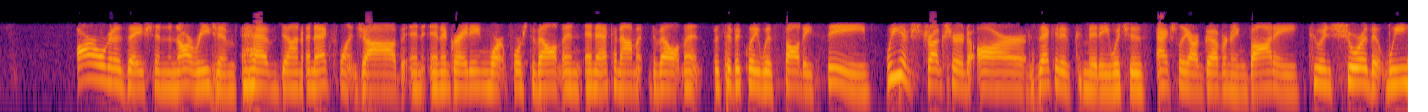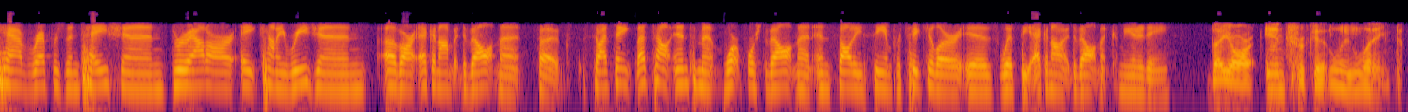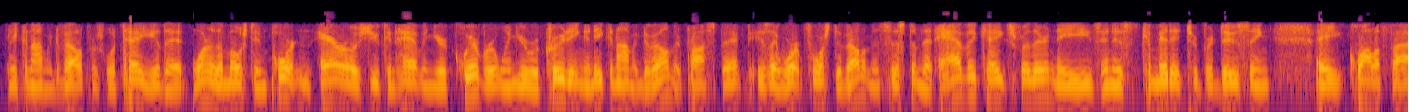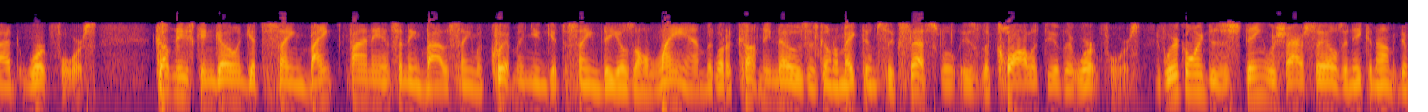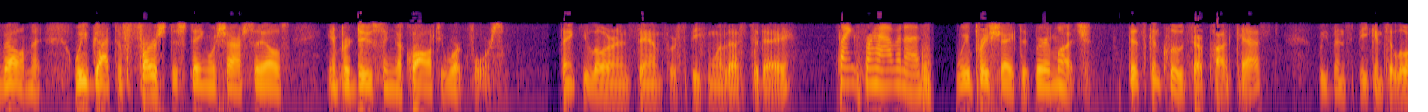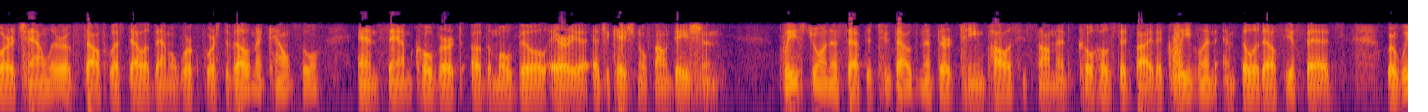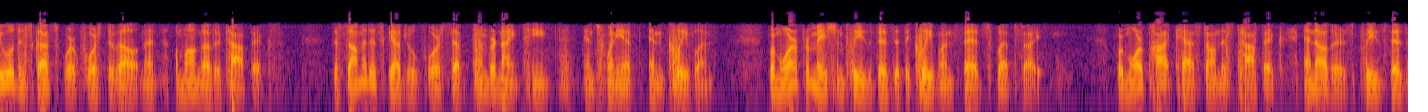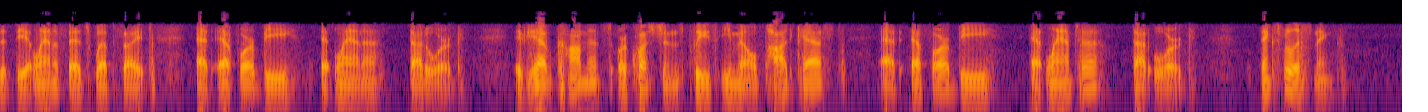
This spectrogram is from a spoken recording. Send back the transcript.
Our organization and our region have done an excellent job in integrating workforce development and economic development, specifically with Sea. We have structured our executive committee, which is actually our governing body, to ensure that we have representation throughout our eight county region of our economic development folks. So I think that's how intimate workforce development and Sea in particular is with the economic development community they are intricately linked. Economic developers will tell you that one of the most important arrows you can have in your quiver when you're recruiting an economic development prospect is a workforce development system that advocates for their needs and is committed to producing a qualified workforce companies can go and get the same bank financing and buy the same equipment. You can get the same deals on land. But what a company knows is going to make them successful is the quality of their workforce. If we're going to distinguish ourselves in economic development, we've got to first distinguish ourselves in producing a quality workforce. Thank you, Laura and Sam, for speaking with us today. Thanks for having us. We appreciate it very much. This concludes our podcast. We've been speaking to Laura Chandler of Southwest Alabama Workforce Development Council and Sam Covert of the Mobile Area Educational Foundation. Please join us at the 2013 Policy Summit co-hosted by the Cleveland and Philadelphia Feds, where we will discuss workforce development, among other topics. The summit is scheduled for September 19th and 20th in Cleveland. For more information, please visit the Cleveland Fed's website. For more podcasts on this topic and others, please visit the Atlanta Fed's website at frbatlanta.org. If you have comments or questions, please email podcast at frbatlanta.org. Thanks for listening.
